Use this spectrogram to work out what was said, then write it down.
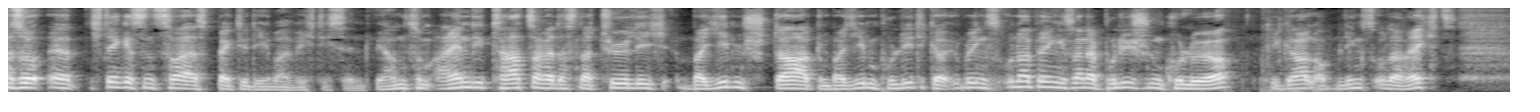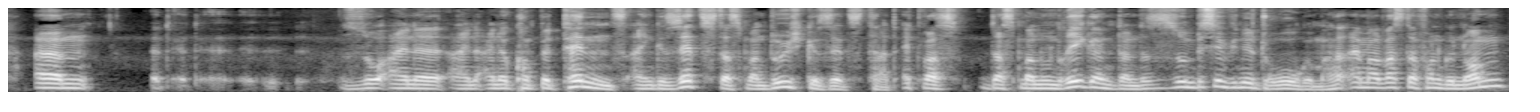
Also äh, ich denke, es sind zwei Aspekte, die hierbei wichtig sind. Wir haben zum einen die Tatsache, dass natürlich bei jedem Staat und bei jedem Politiker, übrigens unabhängig seiner politischen Couleur, egal ob links oder rechts, ähm, so eine, eine, eine Kompetenz, ein Gesetz, das man durchgesetzt hat, etwas, das man nun regeln kann, das ist so ein bisschen wie eine Droge. Man hat einmal was davon genommen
